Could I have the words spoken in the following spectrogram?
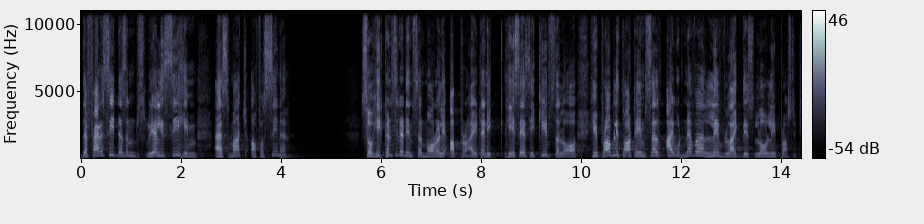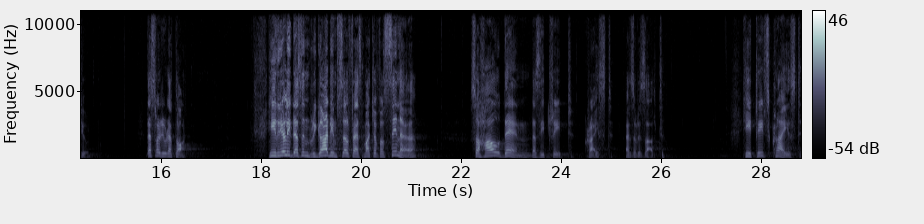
The Pharisee doesn't really see him as much of a sinner. So he considered himself morally upright and he, he says he keeps the law. He probably thought to himself, I would never live like this lowly prostitute. That's what he would have thought. He really doesn't regard himself as much of a sinner. So, how then does he treat Christ as a result? He treats Christ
